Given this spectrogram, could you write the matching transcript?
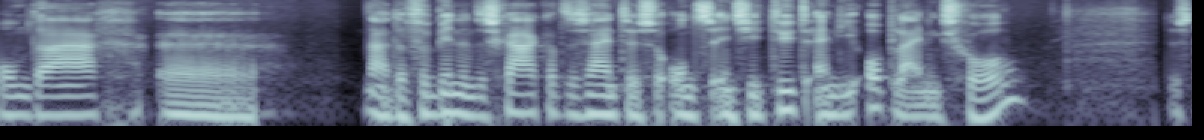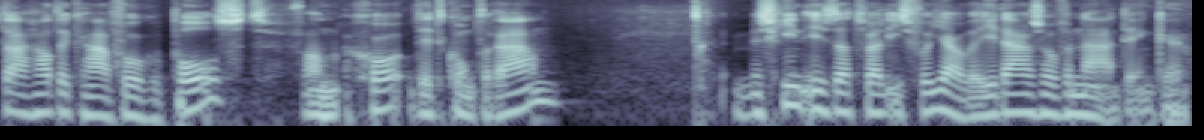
om daar uh, nou, de verbindende schakel te zijn tussen ons instituut en die opleidingsschool. Dus daar had ik haar voor gepolst van, goh, dit komt eraan. Misschien is dat wel iets voor jou, wil je daar eens over nadenken?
